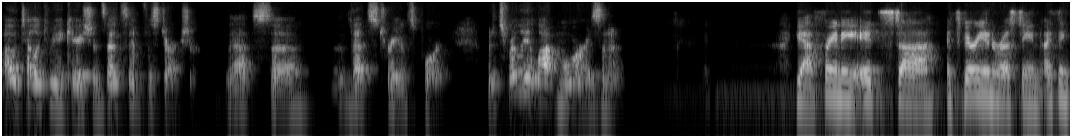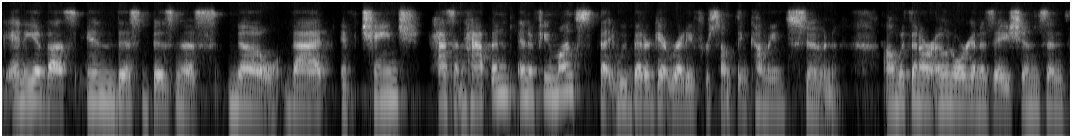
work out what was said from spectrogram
oh, telecommunications, that's infrastructure, that's uh, that's transport, but it's really a lot more, isn't it? Yeah, Franny, it's uh, it's very interesting. I think any of us in this business know that if change hasn't happened in a few months, that we better get ready for something coming soon um, within our own organizations and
